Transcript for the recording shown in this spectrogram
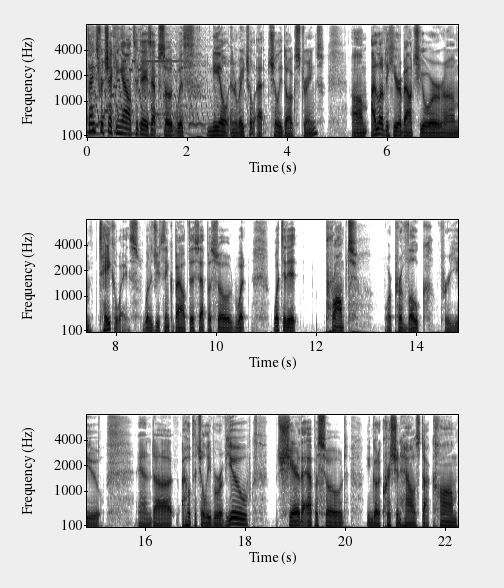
Thanks for checking out today's episode with Neil and Rachel at Chili Dog Strings. Um, I'd love to hear about your um, takeaways. What did you think about this episode? What what did it prompt or provoke for you? And uh, I hope that you'll leave a review, share the episode. You can go to christianhowes.com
